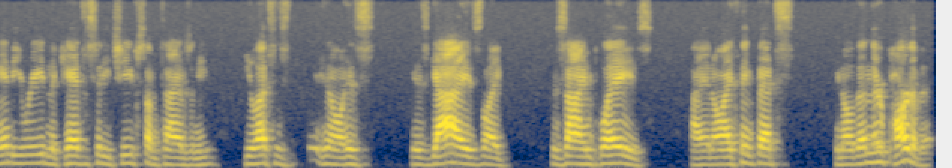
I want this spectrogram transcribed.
Andy Reid and the Kansas City Chiefs sometimes, and he he lets his you know his his guys like design plays. I you know I think that's you know then they're part of it,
